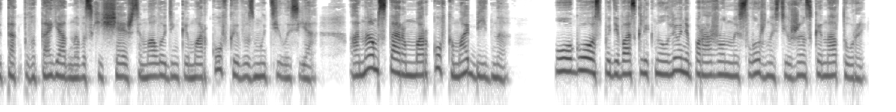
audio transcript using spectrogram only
«Ты так плотоядно восхищаешься молоденькой морковкой», — возмутилась я. «А нам, старым морковкам, обидно». «О, Господи!» — воскликнул Леня, пораженный сложностью женской натуры.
